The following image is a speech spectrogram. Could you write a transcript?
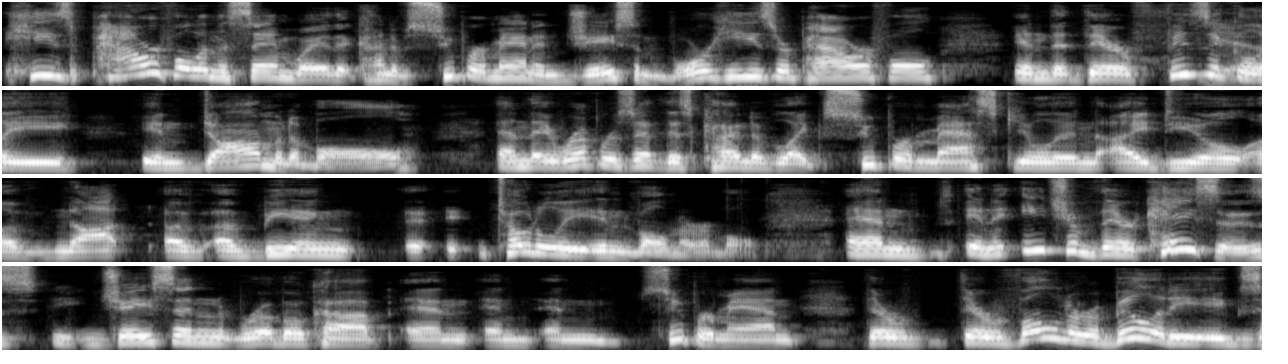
he's powerful in the same way that kind of Superman and Jason Voorhees are powerful in that they're physically indomitable and they represent this kind of like super masculine ideal of not of of being uh, totally invulnerable. And in each of their cases, Jason, RoboCop, and and and Superman, their their vulnerability exe-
